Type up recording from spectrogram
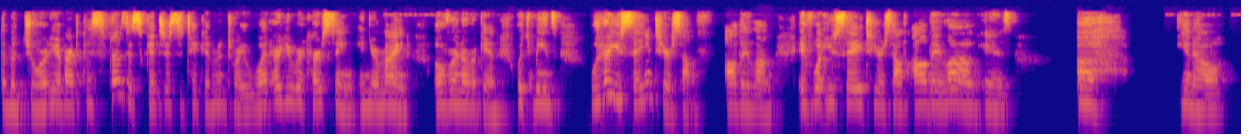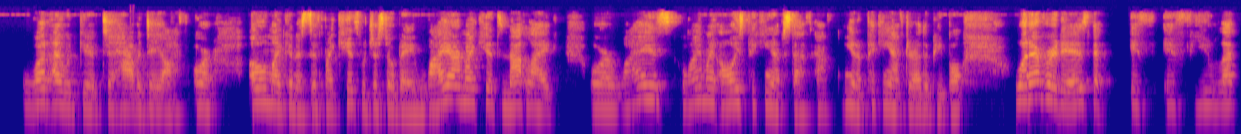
the majority of our time. Sometimes it's good just to take inventory. What are you rehearsing in your mind over and over again? Which means, what are you saying to yourself all day long? If what you say to yourself all day long is, oh, you know, what I would give to have a day off, or oh my goodness, if my kids would just obey, why are my kids not like, or why is why am I always picking up stuff, you know, picking after other people, whatever it is that if if you let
